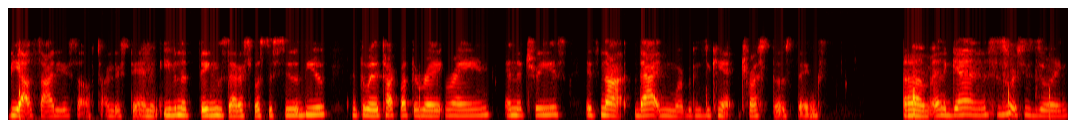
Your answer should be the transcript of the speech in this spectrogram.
be outside of yourself to understand. And even the things that are supposed to soothe you, like the way they talk about the ra- rain and the trees, it's not that anymore because you can't trust those things. Um, and again, this is what she's doing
